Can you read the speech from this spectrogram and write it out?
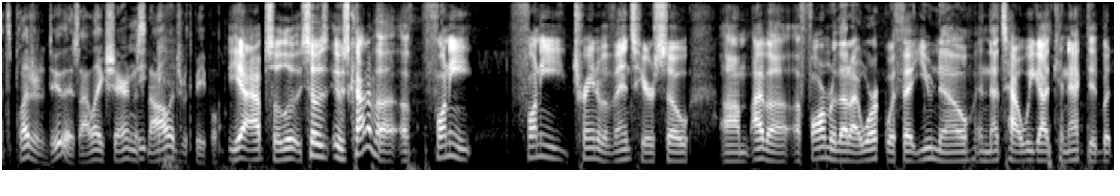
it's a pleasure to do this. I like sharing this knowledge with people. Yeah, absolutely. So it was kind of a, a funny funny train of events here. So um, I have a, a, farmer that I work with that you know, and that's how we got connected. But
